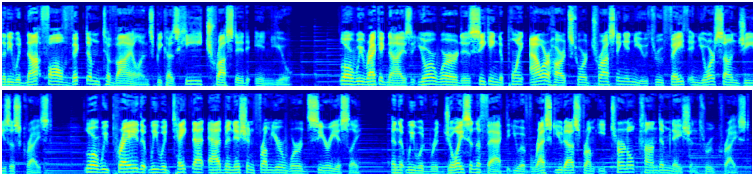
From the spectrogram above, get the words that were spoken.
that he would not fall victim to violence because he trusted in you. Lord, we recognize that your word is seeking to point our hearts toward trusting in you through faith in your Son, Jesus Christ. Lord, we pray that we would take that admonition from your word seriously and that we would rejoice in the fact that you have rescued us from eternal condemnation through Christ.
